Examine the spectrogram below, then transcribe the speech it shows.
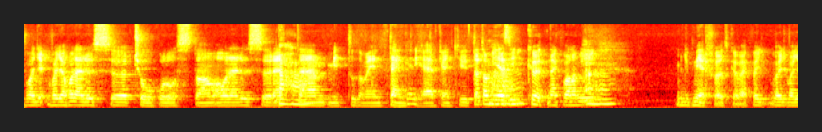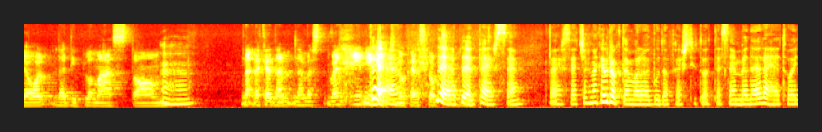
vagy, vagy ahol először csókoloztam, ahol először ettem, uh-huh. mit tudom én, tengeri herkentyűt, tehát amihez uh-huh. így kötnek valami, uh-huh. mondjuk mérföldkövek, vagy, vagy, vagy ahol lediplomáztam, uh-huh ne, neked nem, nem ezt, vagy én, én de, tudok ezt kapcsolódni. De, de, persze. Persze, csak nekem rögtön valahogy Budapest jutott eszembe, de lehet, hogy...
